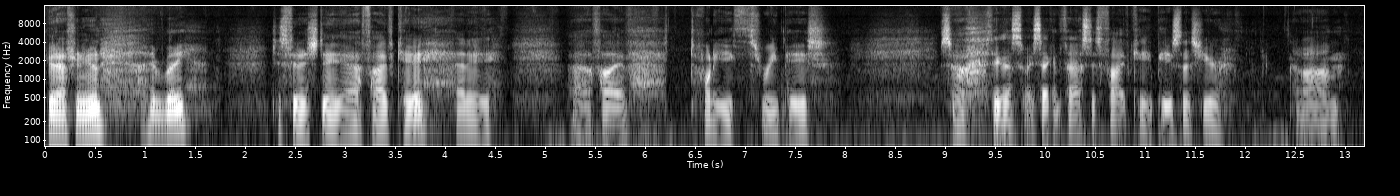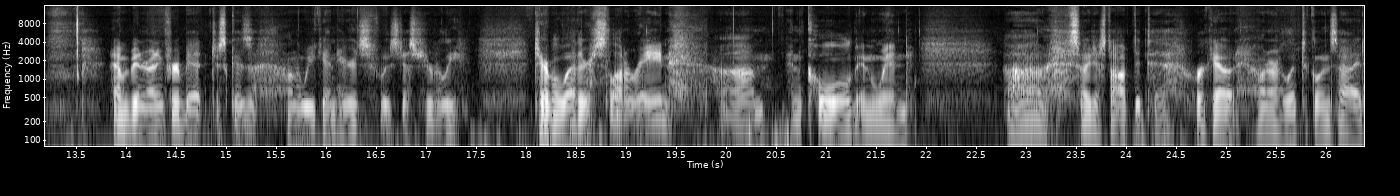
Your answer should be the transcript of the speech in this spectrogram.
Good afternoon, everybody. Just finished a uh, 5K at a uh, 5:23 pace. So I think that's my second fastest 5K pace this year. Um, haven't been running for a bit just because on the weekend here it was just really terrible weather. It's a lot of rain um, and cold and wind. Uh, so I just opted to work out on our elliptical inside.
